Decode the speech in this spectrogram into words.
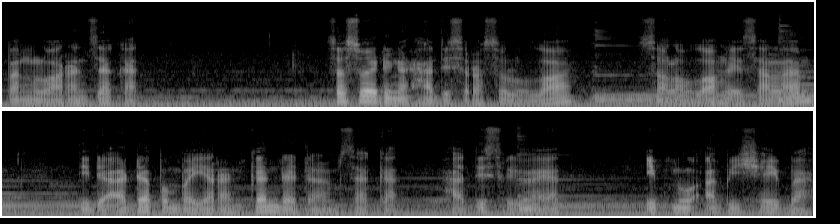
pengeluaran zakat. Sesuai dengan hadis Rasulullah Shallallahu Alaihi Wasallam, tidak ada pembayaran ganda dalam zakat. Hadis riwayat Ibnu Abi Syaibah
